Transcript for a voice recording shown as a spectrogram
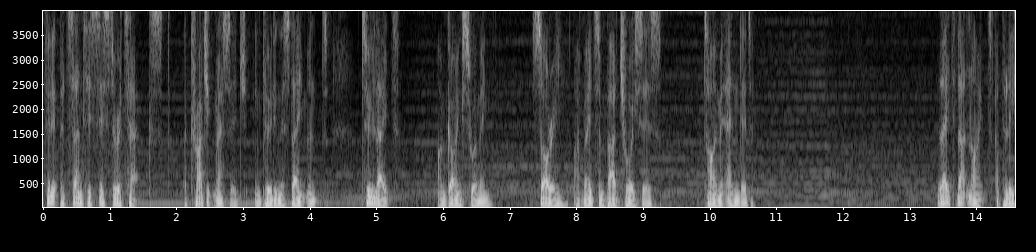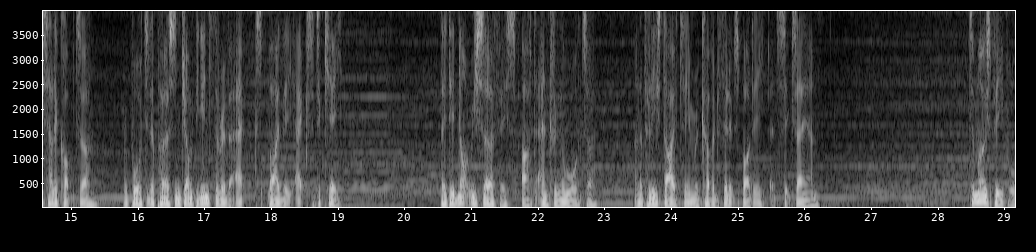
Philip had sent his sister a text, a tragic message, including the statement Too late, I'm going swimming. Sorry, I've made some bad choices. Time it ended. Later that night, a police helicopter reported a person jumping into the River Exe by the Exeter Quay. They did not resurface after entering the water, and a police dive team recovered Philip's body at 6am. To most people,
